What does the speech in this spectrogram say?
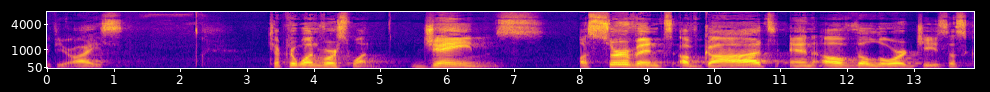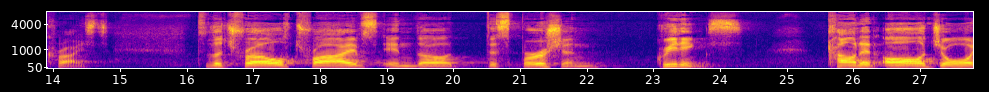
with your eyes. Chapter 1, verse 1. James a servant of God and of the Lord Jesus Christ. The twelve tribes in the dispersion, greetings. Count it all joy,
